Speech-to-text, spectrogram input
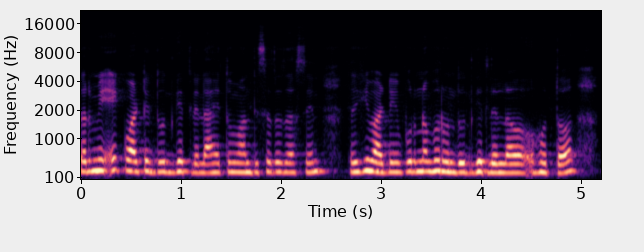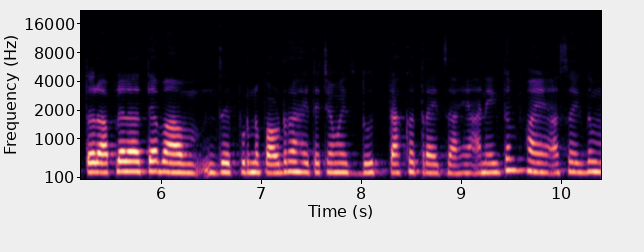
तर मी एक वाटी दूध घेतलेलं आहे तुम्हाला दिसतच असेल. तर ही वाटी पूर्ण भरून दूध घेतलेलं होतं. तर आपल्याला त्या बा जे पूर्ण पावडर आहे त्याच्यामध्ये दूध टाकत राहायचं आहे. आणि एकदम फाय असं एकदम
